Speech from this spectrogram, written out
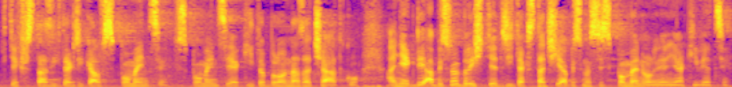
v těch vztazích, tak říkal vzpomeň si. Vzpomeň si, jaký to bylo na začátku. A někdy, aby jsme byli štědří, tak stačí, aby jsme si vzpomenuli na nějaké věci.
